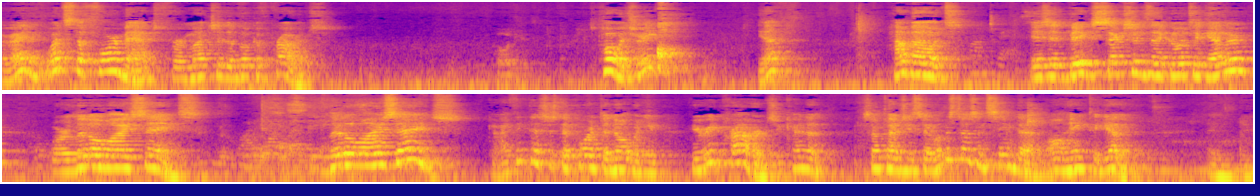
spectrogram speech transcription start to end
All right, and what's the format for much of the book of Proverbs? Poetry. It's poetry. Yep. How about, is it big sections that go together or little wise sayings? Little wise sayings. I think that's just important to note when you, you read Proverbs, you kind of sometimes you say, well, this doesn't seem to all hang together. And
